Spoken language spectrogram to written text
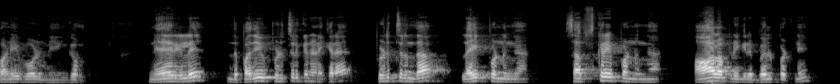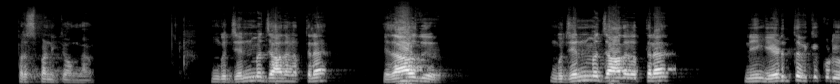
பனி போல் நீங்கும். நேரிலே இந்த பதிவு பிடிச்சிருக்குன்னு நினைக்கிறேன். பிடிச்சிருந்தா லைக் பண்ணுங்க. சப்ஸ்கிரைப் பண்ணுங்க. ஆல் அப்படிங்கிற பெல் பட்டனையும் ப்ரெஸ் பண்ணிக்கோங்க. உங்க ஜென்ம ஜாதகத்துல ஏதாவது உங்க ஜென்ம ஜாதகத்துல நீங்க எடுத்து வைக்கக்கூடிய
